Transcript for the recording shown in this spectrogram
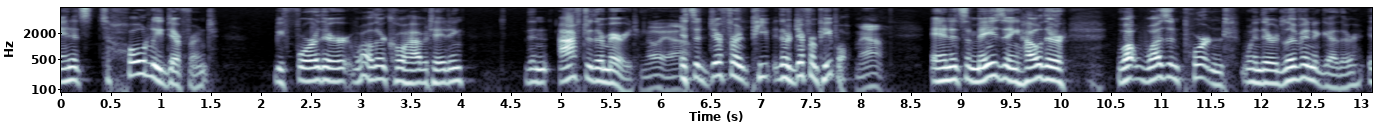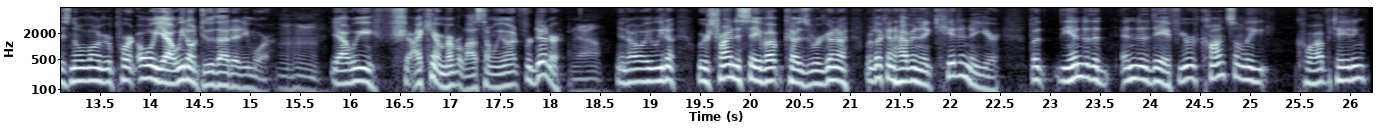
and it's totally different before they're while they're cohabitating than after they're married. Oh, yeah. it's a different people they're different people. Yeah. and it's amazing how they're what was important when they're living together is no longer important. Oh yeah, we don't do that anymore. Mm-hmm. Yeah, we I can't remember last time we went for dinner. Yeah. You know, we don't. We're trying to save up because we're gonna we're looking at having a kid in a year. But the end of the end of the day, if you're constantly cohabitating,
